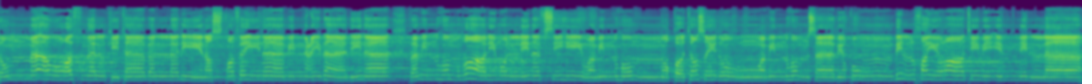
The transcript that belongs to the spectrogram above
ثم أورثنا الكتاب الذين اصطفينا من عبادنا فمنهم ظالم لنفسه ومنهم مقتصد ومنهم سابق بالخيرات بإذن الله.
